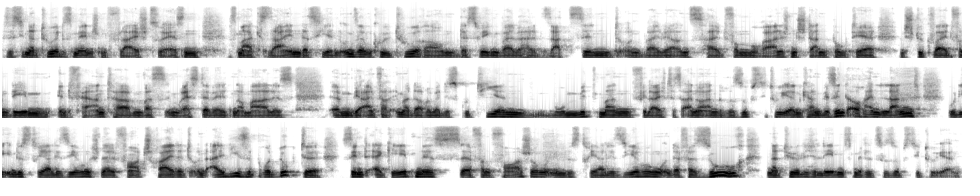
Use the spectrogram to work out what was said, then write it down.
Es ist die Natur des Menschen, Fleisch zu essen. Es mag sein, dass hier in unserem Kulturraum das deswegen, weil wir halt satt sind und weil wir uns halt vom moralischen Standpunkt her ein Stück weit von dem entfernt haben, was im Rest der Welt normal ist. Ähm, wir einfach immer darüber diskutieren, womit man vielleicht das eine oder andere substituieren kann. Wir sind auch ein Land, wo die Industrialisierung schnell fortschreitet und all diese Produkte sind Ergebnis äh, von Forschung und Industrialisierung und der Versuch, natürliche Lebensmittel zu substituieren.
